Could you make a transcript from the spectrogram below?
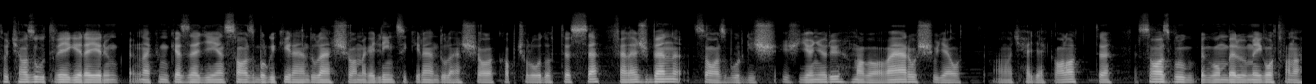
Hogyha az út végére érünk, nekünk ez egy ilyen Salzburgi kirándulással, meg egy Linci kirándulással kapcsolódott össze Felesben. Salzburg is, is gyönyörű, maga a város, ugye ott a nagy hegyek alatt. Salzburgon belül még ott van a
